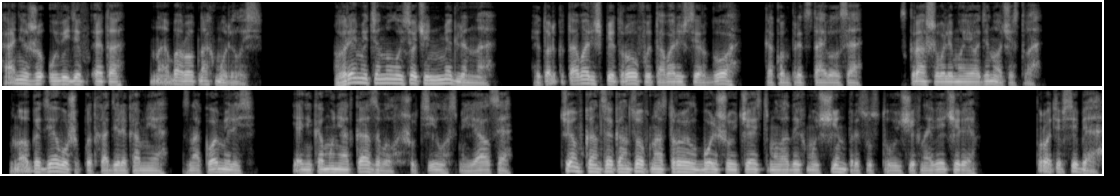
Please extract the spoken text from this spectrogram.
Аня же, увидев это, наоборот нахмурилась. Время тянулось очень медленно, и только товарищ Петров и товарищ Серго, как он представился, скрашивали мое одиночество. Много девушек подходили ко мне, знакомились, я никому не отказывал, шутил, смеялся, чем в конце концов настроил большую часть молодых мужчин, присутствующих на вечере, против себя.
